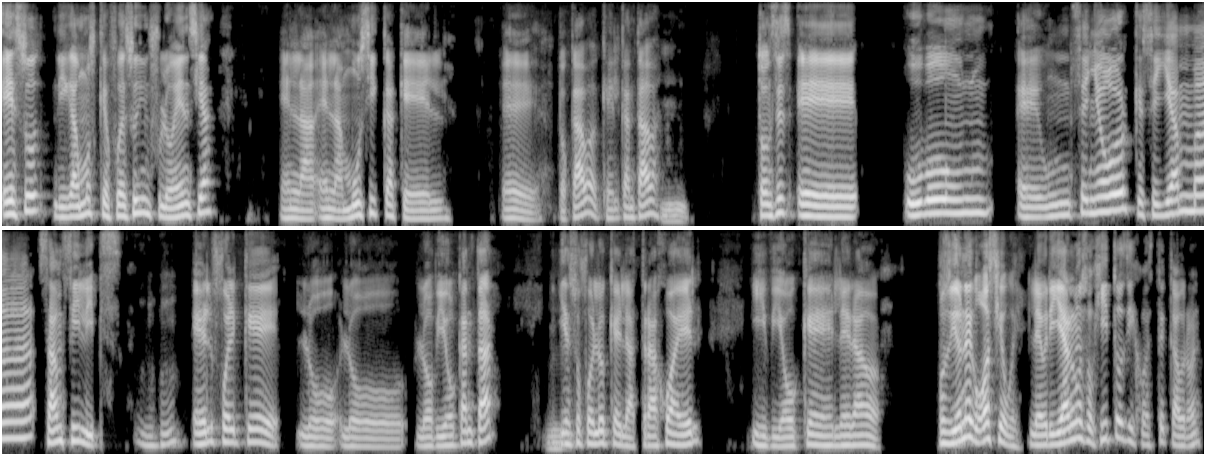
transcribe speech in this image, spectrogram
eso, digamos que fue su influencia en la, en la música que él eh, tocaba, que él cantaba. Mm. Entonces, eh, hubo un, un señor que se llama Sam Phillips. Él fue el que lo, lo, lo vio cantar y eso fue lo que le atrajo a él y vio que él era, pues vio negocio, güey. Le brillaron los ojitos, dijo, este cabrón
